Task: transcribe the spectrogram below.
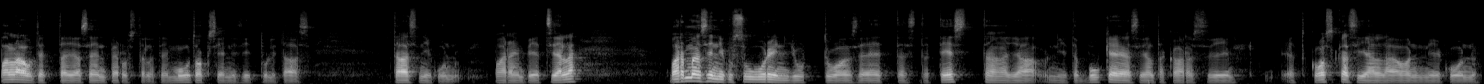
palautetta ja sen perusteella tein muutoksia, niin siitä tuli taas, taas niin kuin parempi. Et siellä varmaan se niin kuin suurin juttu on se, että sitä testaa ja niitä bukeja sieltä karsii. Et koska siellä on niin kuin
